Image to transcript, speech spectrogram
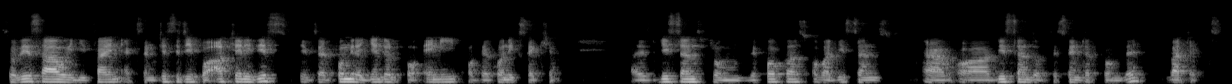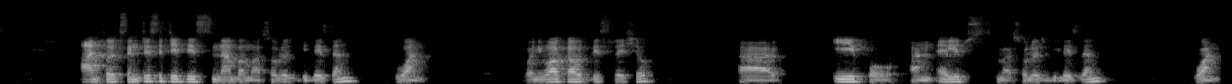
So this is how we define eccentricity for actually this is a formula general for any of the conic section. Uh, distance from the focus over distance uh, or distance of the center from the vertex. And for eccentricity, this number must always be less than one. When you work out this ratio, uh, E for an ellipse must always be less than one.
